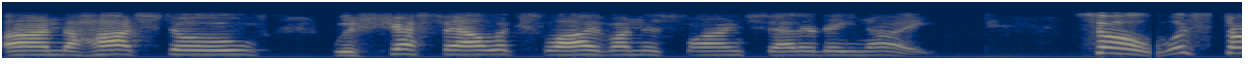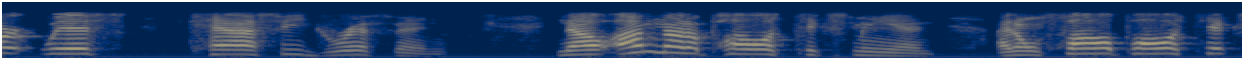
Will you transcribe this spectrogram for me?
on the hot stove with Chef Alex live on this fine Saturday night. So let's start with Kathy Griffin. Now, I'm not a politics man. I don't follow politics,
